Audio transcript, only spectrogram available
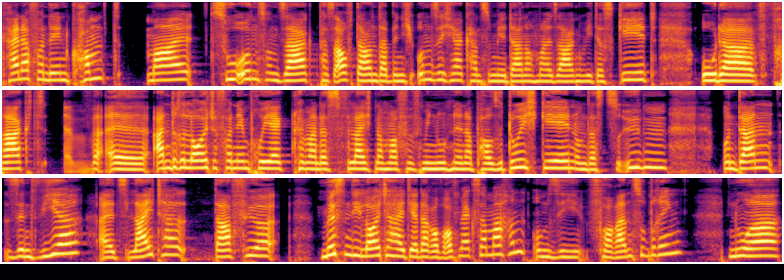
Keiner von denen kommt mal zu uns und sagt, pass auf, da und da bin ich unsicher, kannst du mir da nochmal sagen, wie das geht? Oder fragt äh, andere Leute von dem Projekt, können wir das vielleicht nochmal fünf Minuten in der Pause durchgehen, um das zu üben? Und dann sind wir als Leiter dafür, müssen die Leute halt ja darauf aufmerksam machen, um sie voranzubringen. Nur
